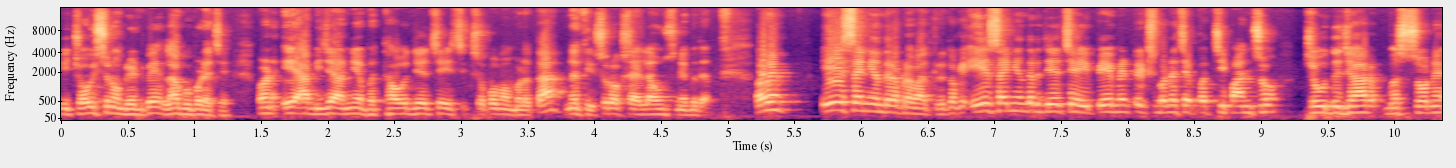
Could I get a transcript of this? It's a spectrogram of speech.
એ ચોવીસનો ગ્રેડ પે લાગુ પડે છે. પણ એ આ બીજા અન્ય ભથ્થાઓ જે છે એ શિક્ષકોમાં મળતા નથી. સુરક્ષા એલાઉન્સ ને બધા. હવે એએસઆઈ ની અંદર આપણે વાત કરીએ? તો કે એએસઆઈ ની અંદર જે છે એ પે મેટ્રિક્સ બને છે પચીસ પાંચસો, ચૌદ હજાર બસો ને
